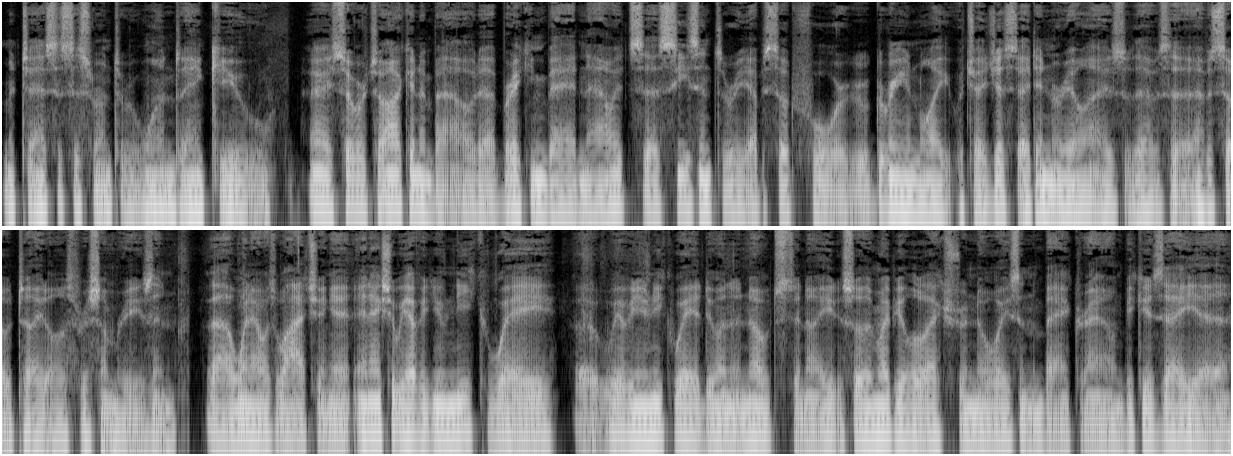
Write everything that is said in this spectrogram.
Metastasis run through one. Thank you. All right, so we're talking about uh, Breaking Bad now. It's uh, season three, episode four, Green Light, which I just I didn't realize that was the episode title for some reason uh, when I was watching it. And actually, we have a unique way. Uh, we have a unique way of doing the notes tonight, so there might be a little extra noise in the background because I uh,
